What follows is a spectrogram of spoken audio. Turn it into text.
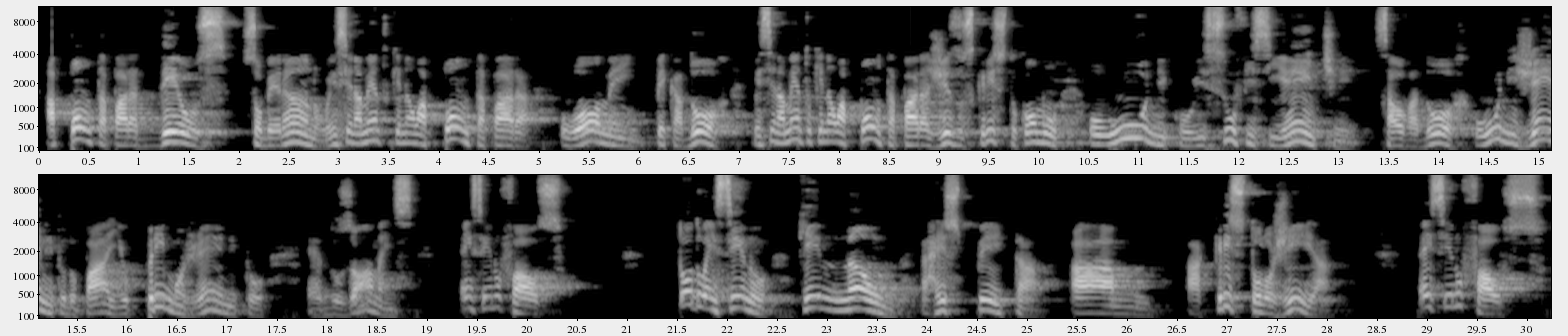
aponta para Deus soberano, ensinamento que não aponta para o homem pecador, ensinamento que não aponta para Jesus Cristo como o único e suficiente Salvador, o unigênito do Pai, o primogênito é, dos homens, é ensino falso. Todo ensino que não respeita a, a cristologia é ensino falso.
